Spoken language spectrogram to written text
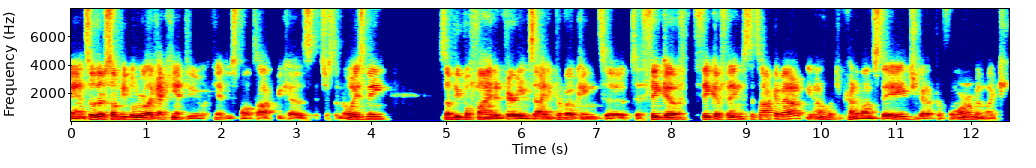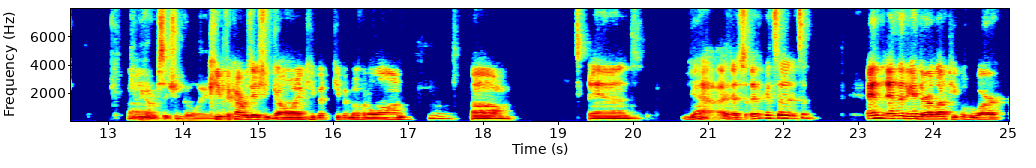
and so there's some people who are like, I can't do, I can't do small talk because it just annoys me. some people find it very anxiety provoking to to think of think of things to talk about. You know, like you're kind of on stage, you got to perform and like Keep the um, conversation going. keep the conversation going, keep it keep it moving along. Mm. Um, and yeah, I just I think it's a it's a and and then again, there are a lot of people who are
